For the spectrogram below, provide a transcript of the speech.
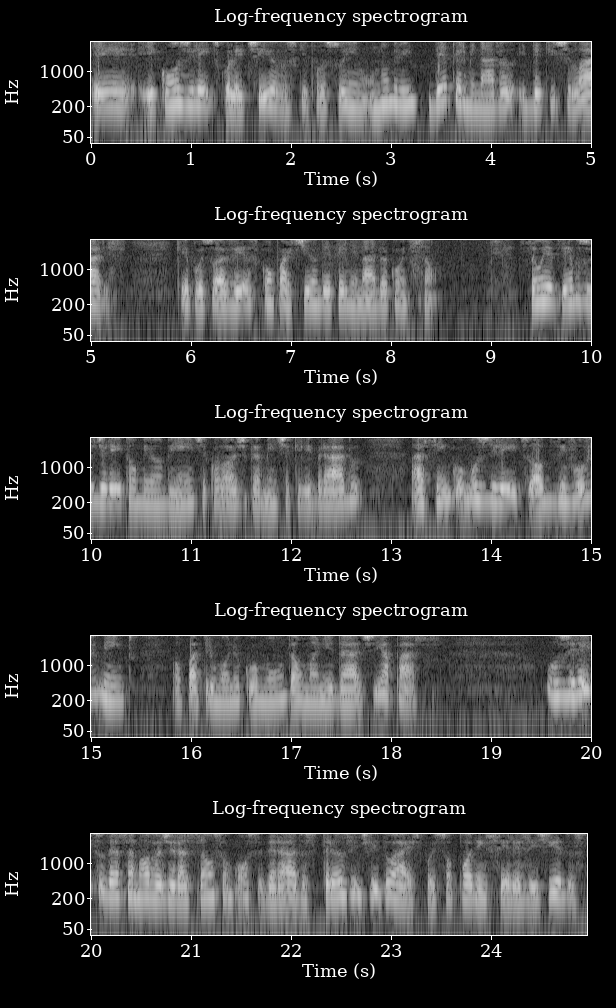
e, e, com os direitos coletivos, que possuem um número indeterminável de titulares, que por sua vez compartilham determinada condição. São exemplos do direito ao meio ambiente ecologicamente equilibrado, assim como os direitos ao desenvolvimento, ao patrimônio comum da humanidade e à paz. Os direitos dessa nova geração são considerados transindividuais, pois só podem ser exigidos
